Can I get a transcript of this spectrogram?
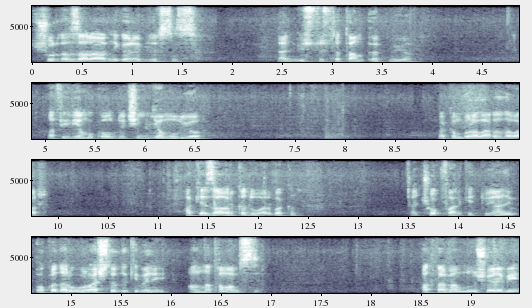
şurada zararını görebilirsiniz. Yani üst üste tam öpmüyor. Hafif yamuk olduğu için yamuluyor. Bakın buralarda da var. Hakeza arka duvar bakın. Yani çok fark etti. Yani o kadar uğraştırdı ki beni. Anlatamam size. Hatta ben bunu şöyle bir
